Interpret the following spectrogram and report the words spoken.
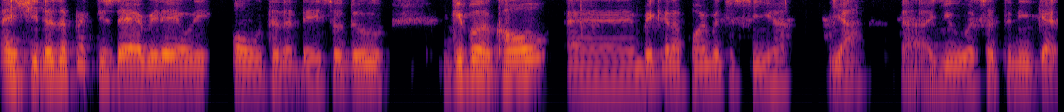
And she doesn't practice there every day, only alternate days. So do give her a call and make an appointment to see her. Yeah, uh, you will certainly get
